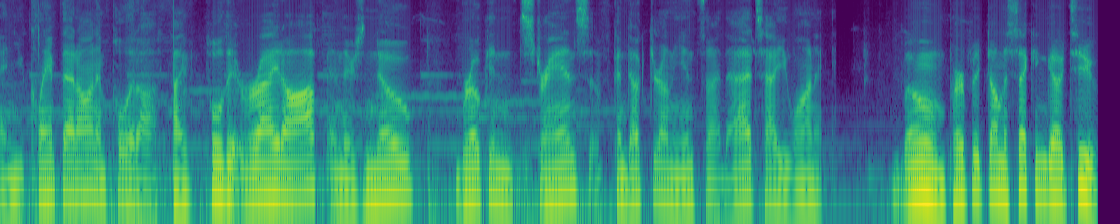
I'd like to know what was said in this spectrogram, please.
and you clamp that on and pull it off. I pulled it right off and there's no broken strands of conductor on the inside. That's how you want it. Boom, perfect on the second go too.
